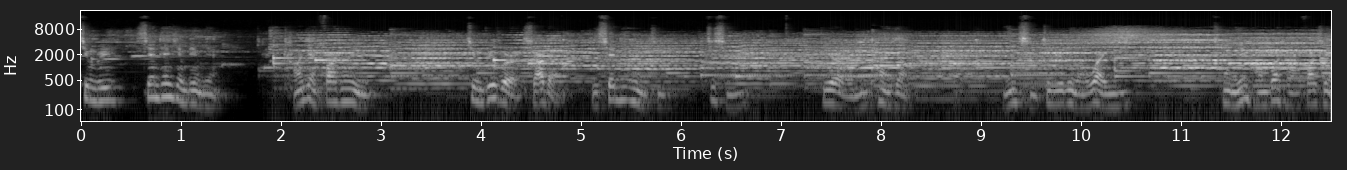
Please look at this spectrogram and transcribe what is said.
颈椎先天性病变常见发生于颈椎管狭窄及先天性畸畸形。第二，我们看一下引起颈椎病的外因。从临床观察发现，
